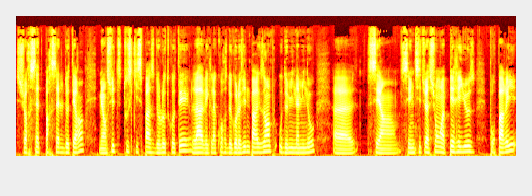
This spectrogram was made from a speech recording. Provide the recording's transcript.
sur cette parcelle de terrain. Mais ensuite, tout ce qui se passe de l'autre côté, là avec la course de Golovin par exemple, ou de Minamino, euh, c'est un, une situation périlleuse pour Paris.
